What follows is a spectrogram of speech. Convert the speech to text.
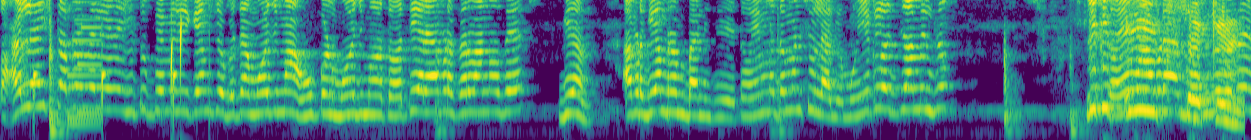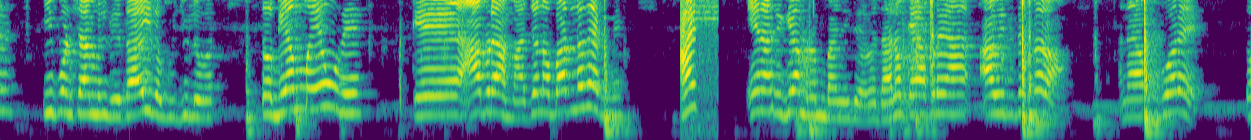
તો હેલો ઇન્સ્ટા ફેમિલી અને યુટ્યુબ ફેમિલી કેમ છો? બધા મોજમાં? હું પણ મોજમાં તો અત્યારે આપણે કરવાનો છે ગેમ આપણે ગેમ રમવાની છે. તો એમાં તમને શું લાગે? હું એકલો જ સામેલ છું? તો એમાં આપણા ગુજુ છે ને ઈ પણ સામેલ છે. તો આવી તો ગુજુલવર. તો ગેમમાં એવું છે કે આપણે આ માજાનો બાટલો છે કે નહીં? એનાથી ગેમ રમવાની છે. હવે ધારો કે આપણે આવી રીતે કરો અને આ ઊભો રહે તો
